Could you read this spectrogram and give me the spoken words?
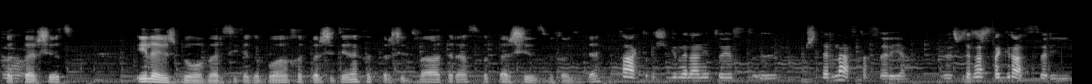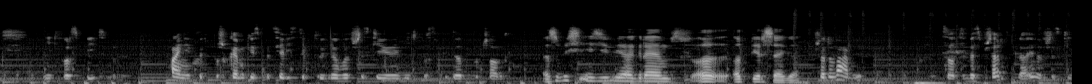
Hot No. Pursuit. Ile już było wersji tego? Było Hot Pursuit 1, Hot Pursuit 2, a teraz Hot Pursuit wychodzi, tak? Tak, to się generalnie to jest y, 14 seria. Y, 14 gra z serii Need for Speed. Fajnie, choć poszukałem jakiegoś specjalisty, który grał we wszystkie Need for Speed od początku. A żeby się nie dziwiła, grałem w- o, od pierwszego. Przerwami. Co, ty bez przerw grałeś we Speed,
